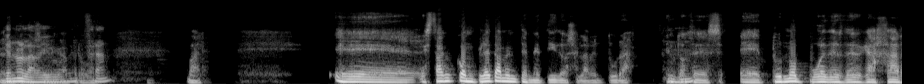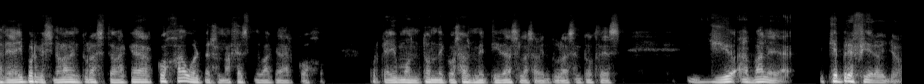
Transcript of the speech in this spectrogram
Yo no la veo, ¿eh, bueno. Fran. Vale. Eh, están completamente metidos en la aventura. Entonces, eh, tú no puedes desgajar de ahí porque si no la aventura se te va a quedar coja o el personaje se te va a quedar cojo. Porque hay un montón de cosas metidas en las aventuras. Entonces, yo, ah, vale, ¿qué prefiero yo?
